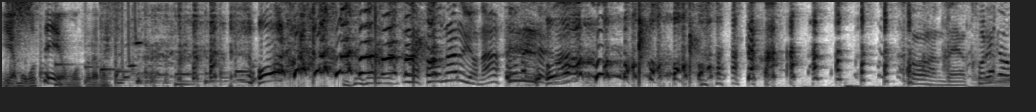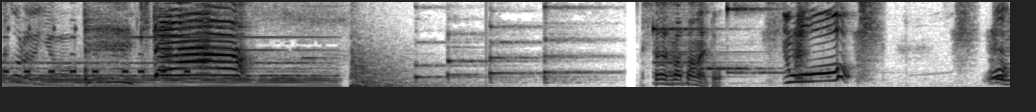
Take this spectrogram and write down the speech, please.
いやもう押せよもう砂場さんいや、そうなるよな。そうなっちゃうよな。そうなんだよ。これが起こるんよ。きたー。下でさないと。おお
